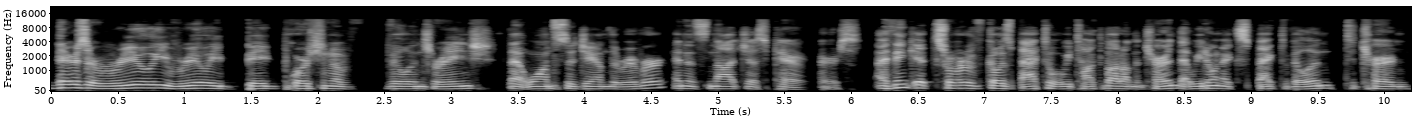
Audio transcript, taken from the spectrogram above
there's a really, really big portion of villain's range that wants to jam the river, and it's not just pairs. I think it sort of goes back to what we talked about on the turn that we don't expect villain to turn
